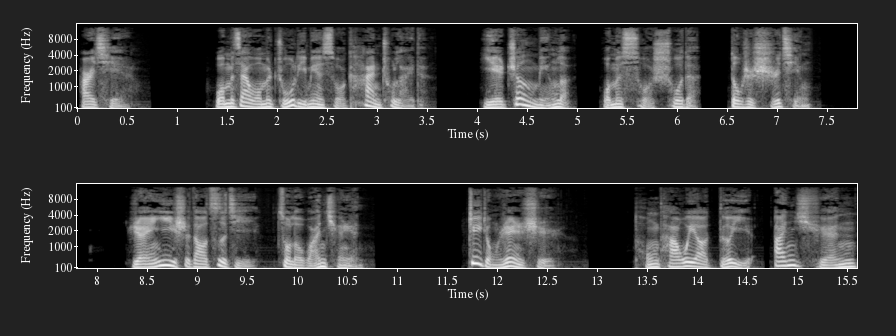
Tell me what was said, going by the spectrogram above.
而且我们在我们主里面所看出来的，也证明了我们所说的。都是实情，人意识到自己做了完全人，这种认识，同他为要得以安全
